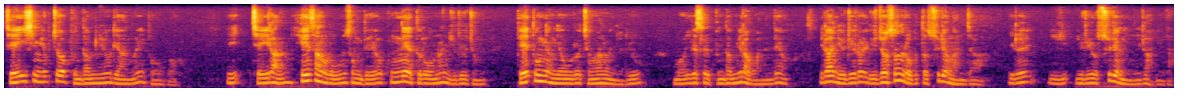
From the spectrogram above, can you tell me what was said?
제26조 분담유량의 보고 이 제1항 해상으로 운송되어 국내에 들어오는 유류 중 대통령령으로 정하는 유류 뭐 이것을 분담유라고 하는데요. 이러한 유류를 유조선으로부터 수령한 자, 이를 유류 수령인이라 합니다.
